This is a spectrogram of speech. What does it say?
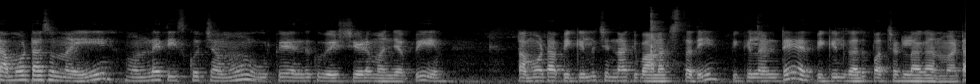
టమోటాస్ ఉన్నాయి. మొన్నే తీసుకొచ్చాము. ఊరికే ఎందుకు వేస్ట్ చేయడం అని చెప్పి. టమోటా పికిల్ చిన్నకి బాగా నచ్చుతుంది. పికిల్ అంటే అది పికిల్ కాదు పచ్చడిలాగా అనమాట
